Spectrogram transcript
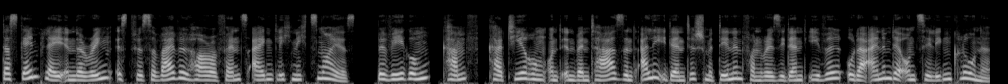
Das Gameplay in The Ring ist für Survival-Horror-Fans eigentlich nichts Neues. Bewegung, Kampf, Kartierung und Inventar sind alle identisch mit denen von Resident Evil oder einem der unzähligen Klone.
